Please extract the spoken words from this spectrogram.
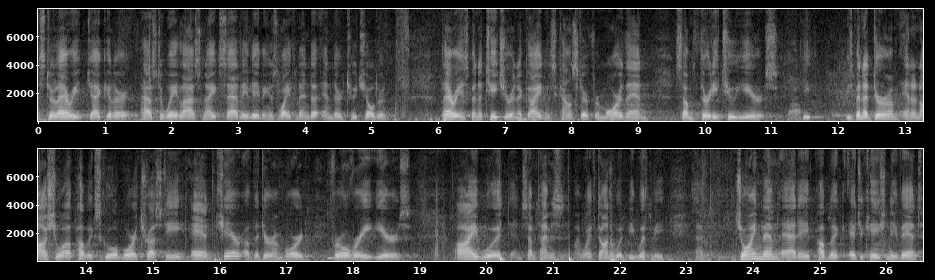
Mr. Larry Jacular passed away last night, sadly leaving his wife Linda and their two children. Larry has been a teacher and a guidance counselor for more than some 32 years. He, he's been a Durham and an Oshawa Public School Board trustee and chair of the Durham Board for over eight years. I would, and sometimes my wife Donna would be with me, uh, join them at a public education event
